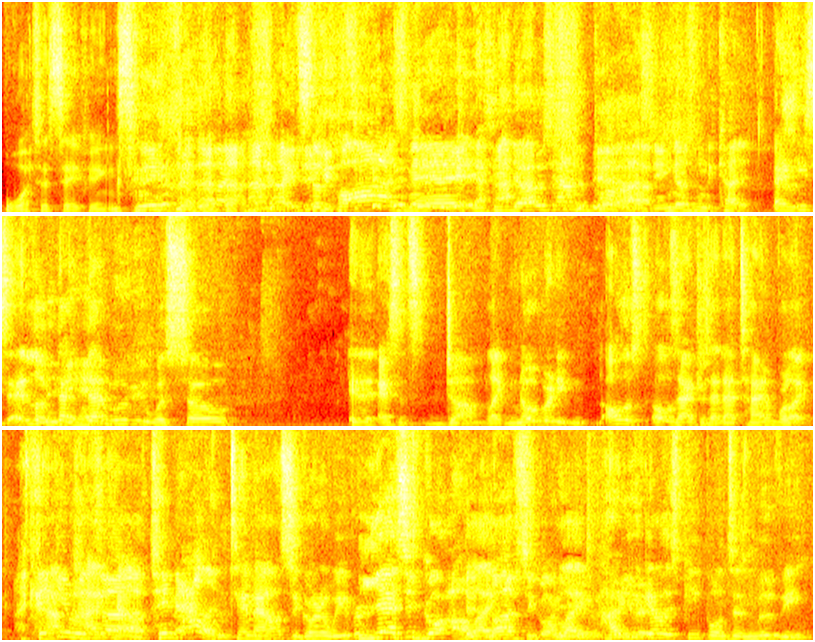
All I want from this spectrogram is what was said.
What's his savings? it's the pause, man. It's, he knows how to pause. Yeah. He knows when to cut it. And he said, look, Leave that, that movie was so. in essence dumb. Like nobody, all those all those actors at that time were like I think ca- it was high uh. Tim Allen. Tim Allen, Sigourney Weaver. Yes, Sigourney. Oh, I love Sigourney Like, Weaver. how do you get all these people into this movie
